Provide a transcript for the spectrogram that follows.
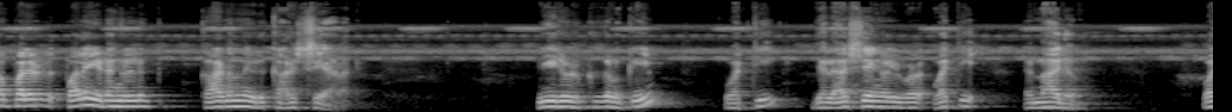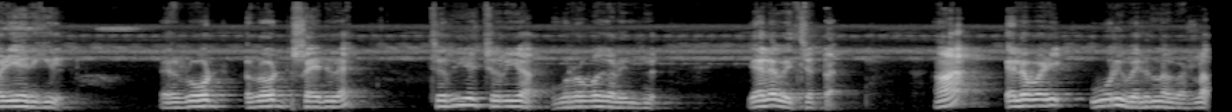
നാം പല പലയിടങ്ങളിലും കാണുന്ന ഒരു കാഴ്ചയാണ്. നീരൊഴുക്കുകളൊക്കെയും വറ്റി ജലാശയങ്ങളിൽ വറ്റി എന്നാലും വഴിയരികിൽ റോഡ് റോഡ് സൈഡിലെ ചെറിയ ചെറിയ ഉറവുകളിൽ ഇല വെച്ചിട്ട് ആ ഇല വഴി ഊറി വരുന്ന വെള്ളം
